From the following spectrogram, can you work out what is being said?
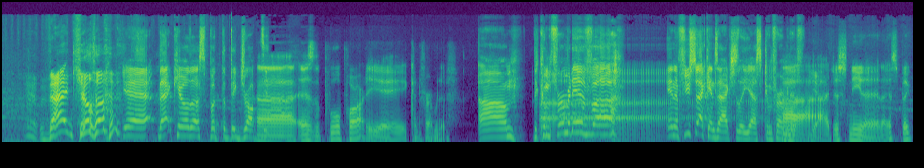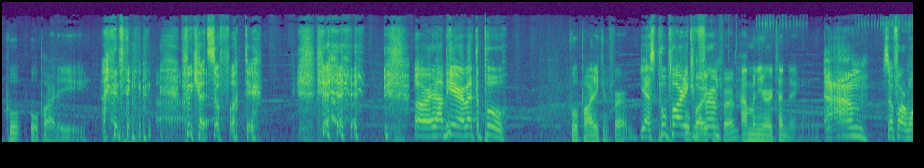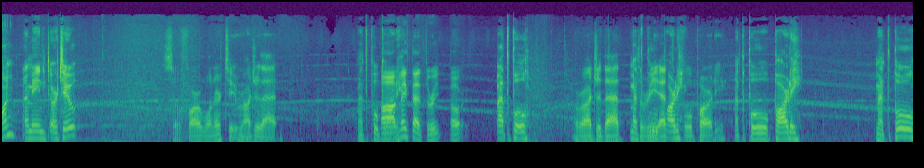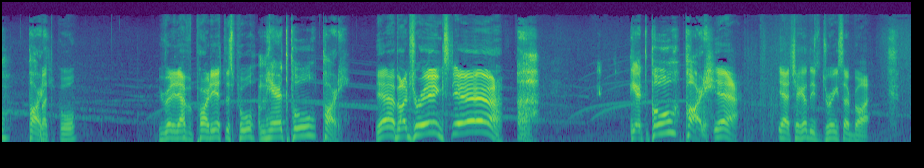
That killed us. Yeah, that killed us, but the big drop did. Uh, is the pool party a confirmative? Um, the confirmative, uh, in a few seconds, actually, yes, confirmative. Uh, yeah. I just need it. a nice big pool, pool party. I think we got so fucked here. All right, I'm here. I'm at the pool. Pool party confirmed. Yes, pool party Pool party confirmed. confirmed. How many are attending? Um, so far one. I mean, or two. So far, one or two. Roger that. I'm at the pool Uh, party. make that three. Oh, I'm at the pool. Roger that. I'm at the Three pool at party. the pool party. At the pool party. I'm at the pool I'm party. at the pool. You ready to have a party at this pool? I'm here at the pool party. Yeah, about drinks. Yeah. Here at the pool party. Yeah. Yeah. Check out these drinks I bought.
